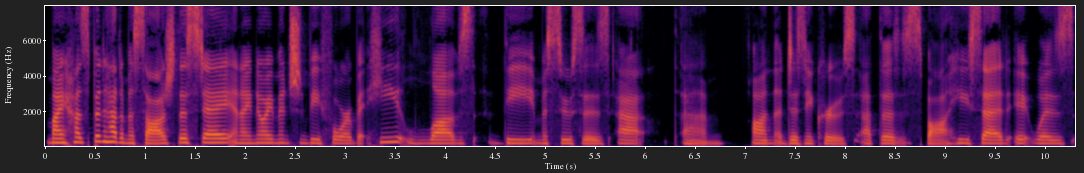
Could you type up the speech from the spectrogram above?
My husband had a massage this day, and I know I mentioned before, but he loves the masseuses at um, on a Disney cruise at the spa. He said it was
